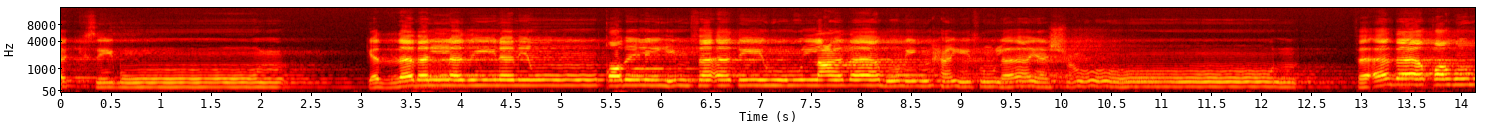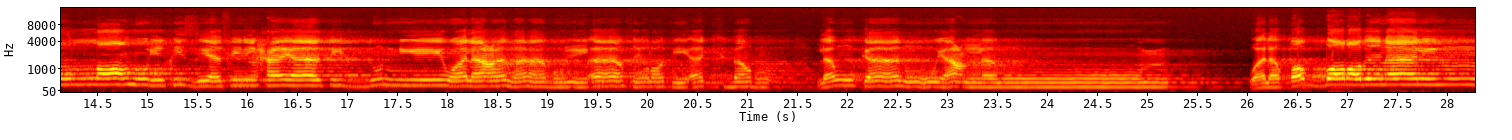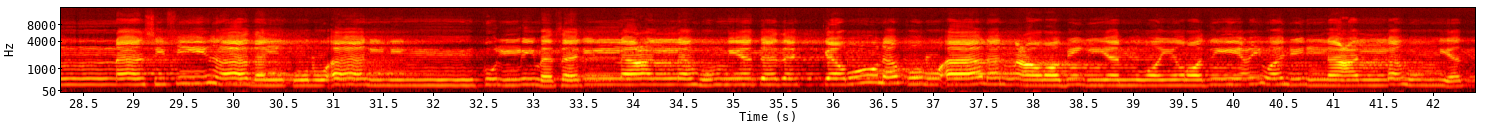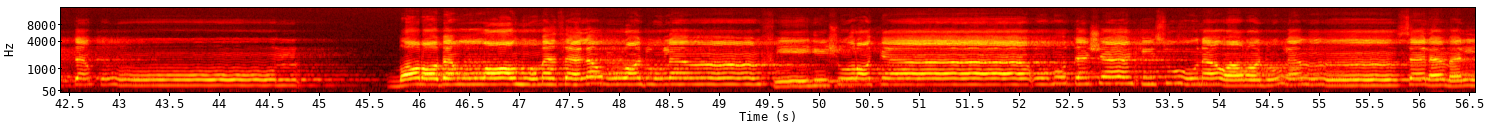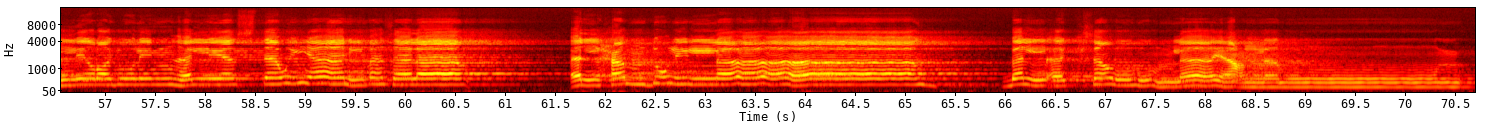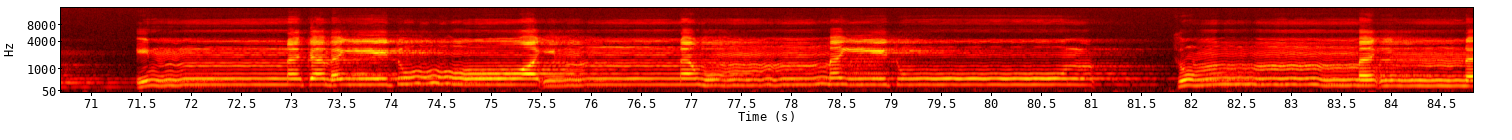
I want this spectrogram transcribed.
تكسبون. كذب الذين من قبلهم فأتيهم العذاب من حيث لا يشعرون. فأذاقهم الله الخزي في الحياة الدنيا ولعذاب الآخرة أكبر. لو كانوا يعلمون. ولقد ضربنا للناس في هذا القرآن من كل مثل لعلهم يتذكرون قرآنا عربيا غير ذي عوج لعلهم يتقون. ضرب الله مثلا رجلا فيه شركاء متشاكسون ورجلا سلما لرجل هل يستويان مثلا؟ الحمد لله بل أكثرهم لا يعلمون. إنك ميت وإنهم ميتون.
